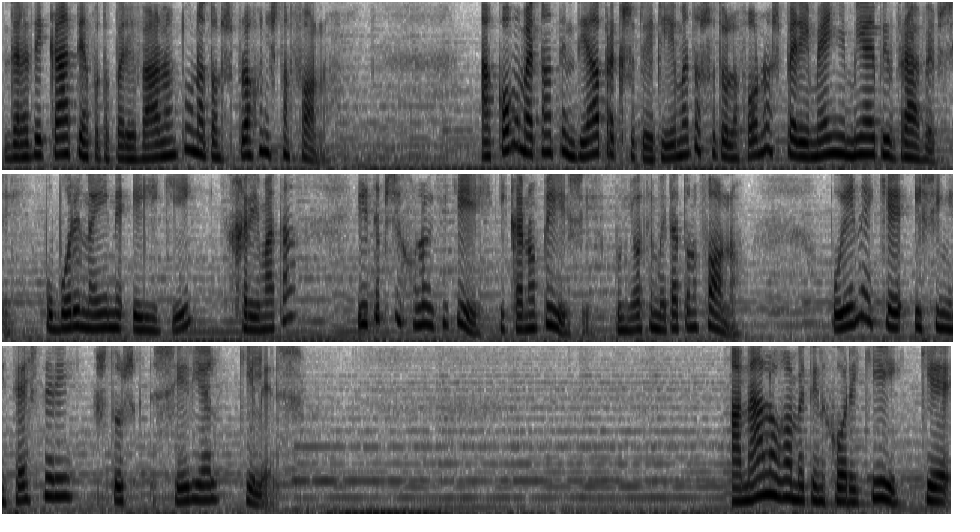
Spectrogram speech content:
δηλαδή κάτι από το περιβάλλον του να τον σπρώχνει στον φόνο. Ακόμα μετά την διάπραξη του εγκλήματος, ο δολοφόνος περιμένει μία επιβράβευση, που μπορεί να είναι υλική, χρήματα, είτε ψυχολογική, ικανοποίηση που νιώθει μετά τον φόνο, που είναι και η συνηθέστερη στους serial killers. Ανάλογα με την χωρική και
